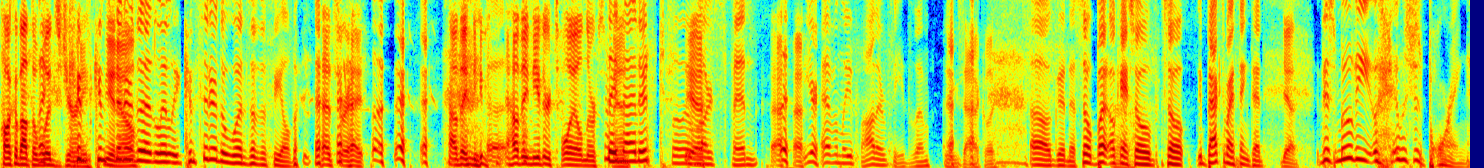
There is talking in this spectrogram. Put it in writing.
Talk about the woods journey. Cons- consider you know? the lily. Consider the woods of the field. That's right. How they ne- how they neither toil nor spin. they neither toil Yeah. nor spin. Your heavenly Father feeds them. exactly. Oh goodness. So, but okay. So, so back to my thing, Ted. Yeah. This movie, it was just boring.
